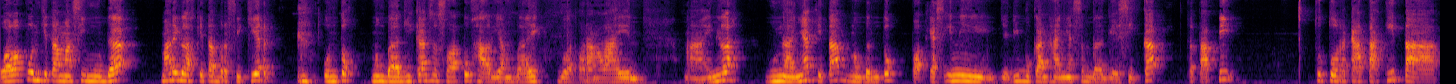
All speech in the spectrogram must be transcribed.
walaupun kita masih muda, marilah kita berpikir untuk membagikan sesuatu hal yang baik buat orang lain. Nah, inilah gunanya kita membentuk podcast ini. Jadi bukan hanya sebagai sikap, tetapi tutur kata kita,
